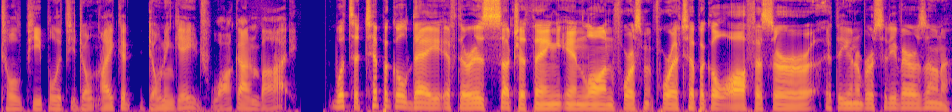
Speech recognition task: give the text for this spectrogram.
told people if you don't like it, don't engage, walk on by. What's a typical day, if there is such a thing in law enforcement, for a typical officer at the University of Arizona?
